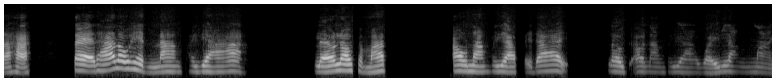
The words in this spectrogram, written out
นะคะ แต่ถ้าเราเห็นนางพญาแล้วเราสามารถเอานางพญาไปได้ เราจะเอานางพญาไว้ลังใหม่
